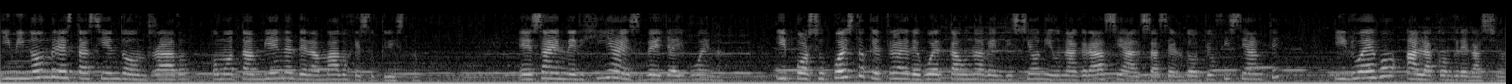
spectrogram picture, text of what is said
y mi nombre está siendo honrado como también el del amado Jesucristo. Esa energía es bella y buena y por supuesto que trae de vuelta una bendición y una gracia al sacerdote oficiante y luego a la congregación.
